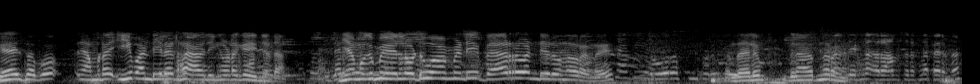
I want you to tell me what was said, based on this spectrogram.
ഗേസ് അപ്പോൾ നമ്മുടെ ഈ വണ്ടിയിലെ ട്രാവലിംഗ് ഇവിടെ കഴിഞ്ഞിട്ടാ. ഇനി നമുക്ക് മേളിലോട്ട് പോകാൻ വേണ്ടി വേറൊരു വണ്ടി വരുമെന്ന് പറയുന്നത്. എന്തായാലും ഇതിനകത്ത് ഇറങ്ങാം.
